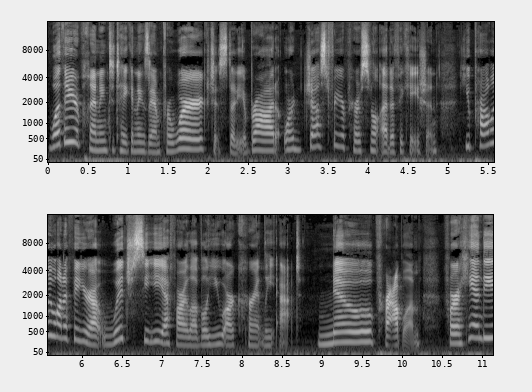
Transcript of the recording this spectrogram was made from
Whether you're planning to take an exam for work, to study abroad, or just for your personal edification, you probably want to figure out which CEFR level you are currently at. No problem. For a handy,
